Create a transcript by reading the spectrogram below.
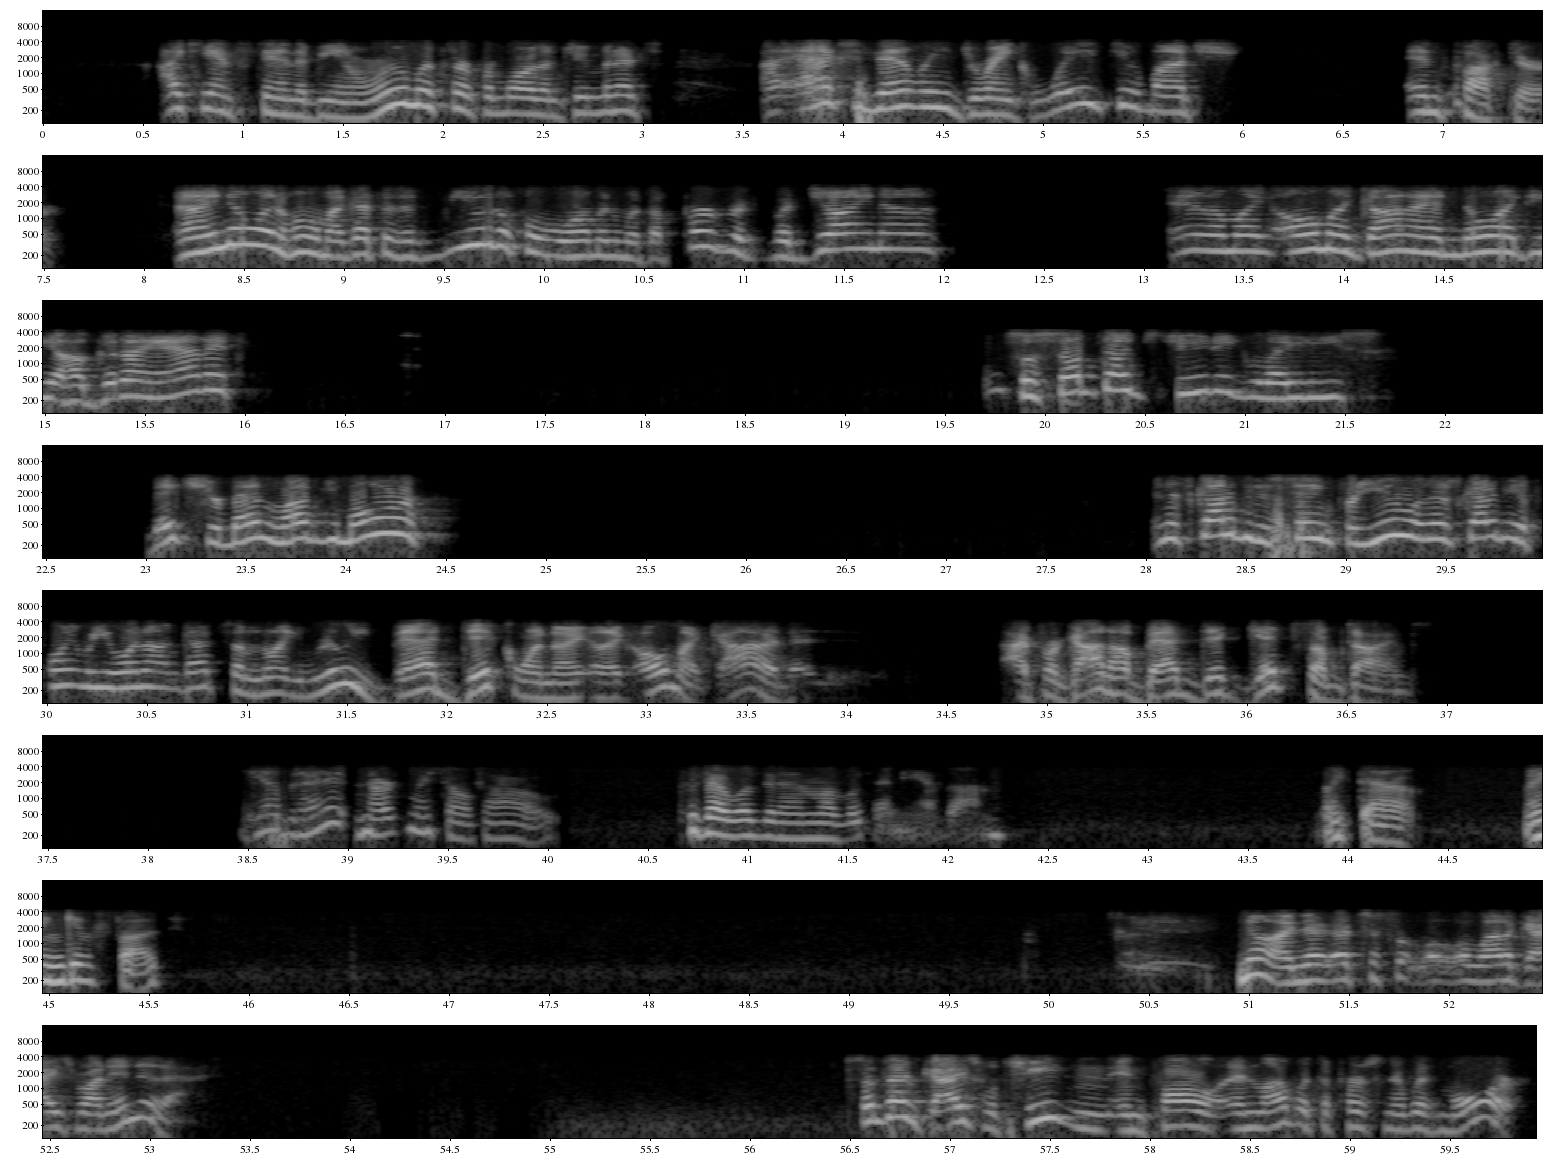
I can't stand to be in a room with her for more than two minutes. I accidentally drank way too much and fucked her. And I know at home I got this beautiful woman with a perfect vagina. And I'm like, oh my God, I had no idea how good I had it. So sometimes cheating, ladies, makes your men love you more. And it's got to be the same for you. There's got to be a point where you went out and got some like really bad dick one night. Like, oh my God, I forgot how bad dick gets sometimes. Yeah, but I didn't narc myself out because I wasn't in love with any of them. Like that. I didn't give a fuck. No, and that- that's just a, a lot of guys run into that. Sometimes guys will cheat and, and fall in love with the person they're with more.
